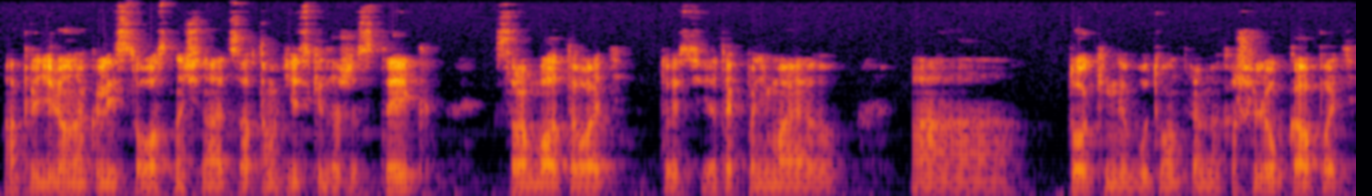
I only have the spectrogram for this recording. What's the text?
определенное количество у вас начинается автоматически даже стейк срабатывать. То есть, я так понимаю, а, токены будут вам прямо на кошелек капать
